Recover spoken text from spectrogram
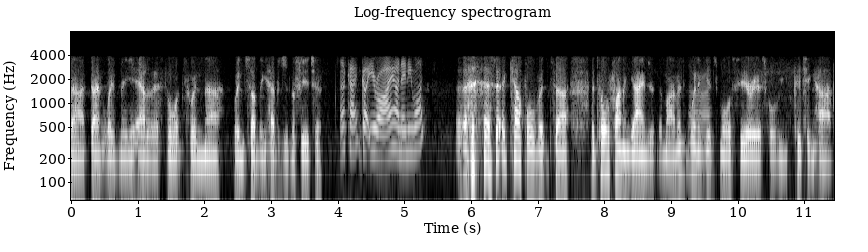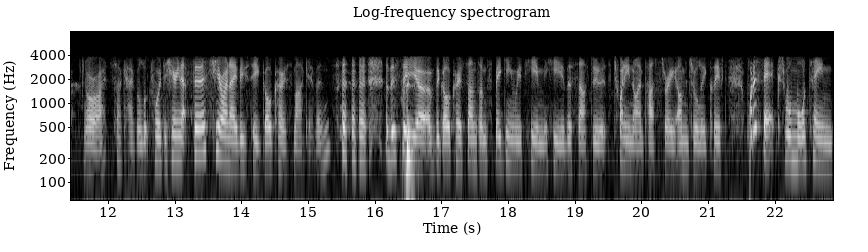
uh, don't leave me out of their thoughts when uh, when something happens in the future. Okay, got your eye on anyone? a couple, but uh, it's all fun and games at the moment. All when right. it gets more serious, we'll be pitching hard. All right, okay. We'll look forward to hearing that first here on ABC Gold Coast. Mark Evans, the CEO of the Gold Coast Suns. I'm speaking with him here this afternoon. It's 29 past three. I'm Julie Clift. What effect will more teams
